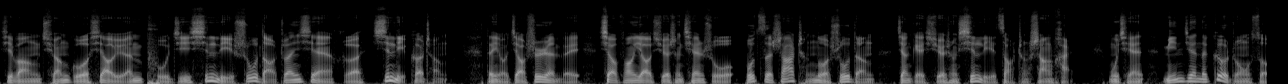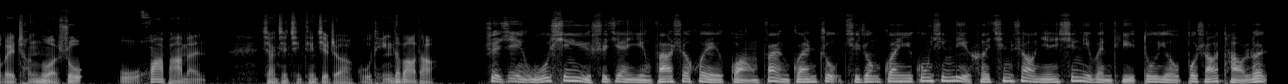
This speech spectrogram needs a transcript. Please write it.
希望全国校园普及心理疏导专线和心理课程。但有教师认为，校方要学生签署不自杀承诺书等，将给学生心理造成伤害。目前，民间的各种所谓承诺书五花八门。详情，请听记者古婷的报道。最近吴新宇事件引发社会广泛关注，其中关于公信力和青少年心理问题都有不少讨论。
